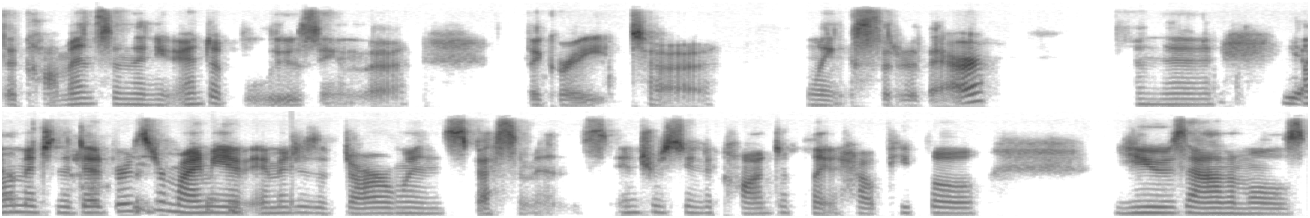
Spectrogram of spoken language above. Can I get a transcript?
the comments and then you end up losing the, the great uh, links that are there. And the yeah. element of the dead birds remind me of images of Darwin's specimens. Interesting to contemplate how people use animals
